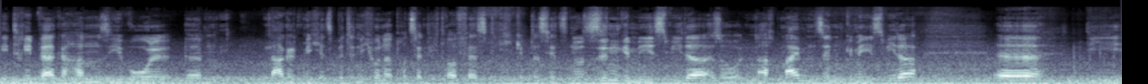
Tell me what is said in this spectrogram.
die Triebwerke haben sie wohl, ähm, nagelt mich jetzt bitte nicht hundertprozentig drauf fest, ich gebe das jetzt nur sinngemäß wieder, also nach meinem Sinn gemäß wieder. Äh, die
